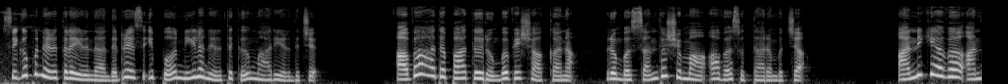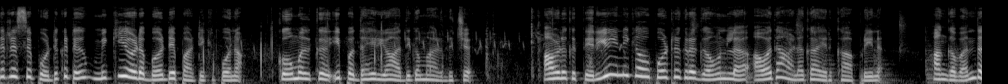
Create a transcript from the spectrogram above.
சிகப்பு நிறத்துல இருந்த அந்த ட்ரெஸ் இப்போ நீல நிறத்துக்கு மாறி இருந்துச்சு. அவ அதை பார்த்து ரொம்பவே ஷாக்கானா ரொம்ப சந்தோஷமா அவ சுத்த ஆரம்பிச்சா. அன்னைக்கு அவ அந்த ட்ரெஸ்ஸை போட்டுக்கிட்டு மிக்கியோட பர்த்டே பார்ட்டிக்கு போனா. கோமலுக்கு இப்போ தைரியம் அதிகமா இருந்துச்சு. அவளுக்கு தெரியும் இன்னைக்கு அவ போட்டிருக்கிற கவுன்ல அவ தான் அழகா இருக்கா அப்படின்னு. அங்க வந்த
